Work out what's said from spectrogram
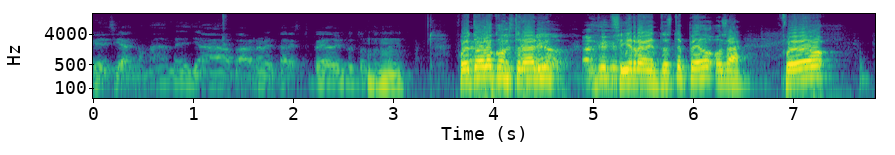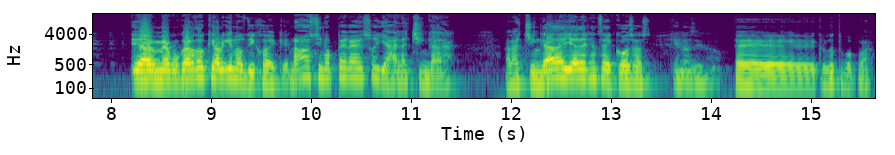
que decías, no mames, ya va a reventar este pedo y fue todo lo contrario. Fue todo lo este contrario. pedo. Sí, reventó este pedo. O sea, fue. y me acuerdo que alguien nos dijo de que no, si no pega eso, ya a la chingada. A la chingada, ya déjense de cosas. ¿Quién nos dijo? Eh, creo que tu papá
